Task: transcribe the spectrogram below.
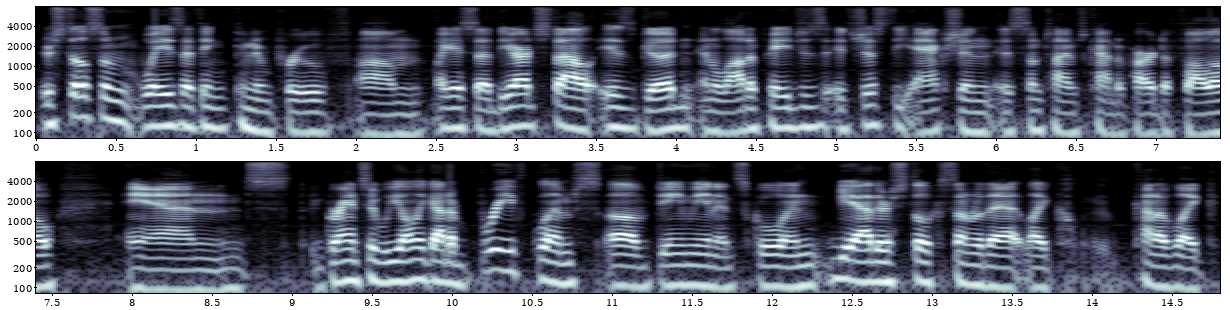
There's still some ways I think can improve. Um, like I said, the art style is good in a lot of pages. It's just the action is sometimes kind of hard to follow. And granted, we only got a brief glimpse of Damian at school, and yeah, there's still some of that, like, kind of like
